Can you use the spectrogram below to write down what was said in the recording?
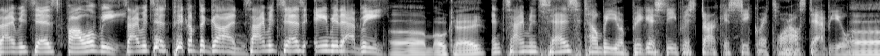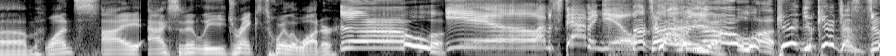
Simon says, follow me. Simon says, pick up the gun. Simon says, aim it at me. Um, okay. And Simon says, tell me your biggest, deepest, darkest secret, or I'll stab you. Um, once I accidentally drank toilet water. Ew. Ew, I'm stabbing you. That's Hey! no. Kid, you can't just do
